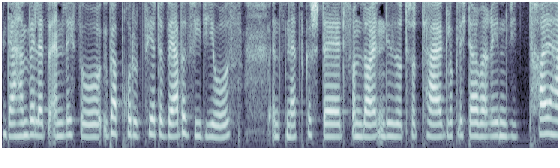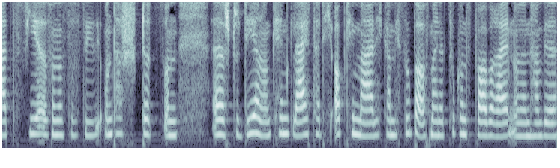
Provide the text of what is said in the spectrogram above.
Da haben wir letztendlich so überproduzierte Werbevideos ins Netz gestellt von Leuten, die so total glücklich darüber reden, wie toll Hartz IV ist und dass das sie unterstützt und äh, studieren und Kind gleichzeitig optimal. Ich kann mich super auf meine Zukunft vorbereiten. Und dann haben wir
